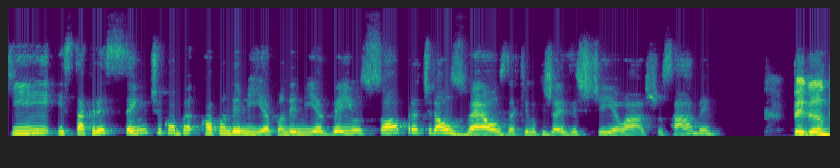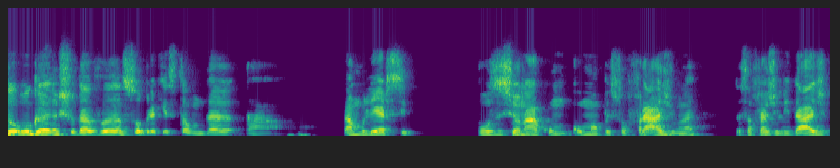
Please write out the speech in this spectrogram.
que está crescente com a, com a pandemia. A pandemia veio só para tirar os véus daquilo que já existia, eu acho, sabe? Pegando o gancho da Van sobre a questão da, da, da mulher se posicionar como, uma pessoa frágil, né? Dessa fragilidade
